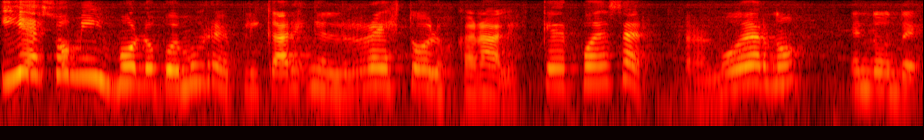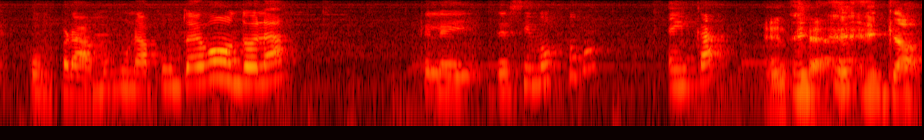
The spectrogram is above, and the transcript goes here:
Y eso mismo lo podemos replicar en el resto de los canales. ¿Qué puede ser? Canal moderno, en donde compramos una punta de góndola, que le decimos como Enca. And En, Cap.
